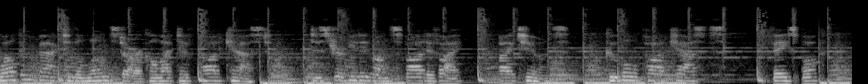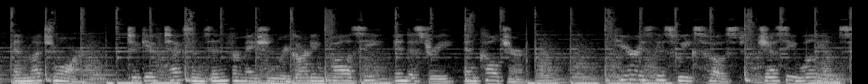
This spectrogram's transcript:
Welcome back to the Lone Star Collective podcast, distributed on Spotify, iTunes, Google Podcasts, Facebook, and much more, to give Texans information regarding policy, industry, and culture. Here is this week's host, Jesse Williams.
